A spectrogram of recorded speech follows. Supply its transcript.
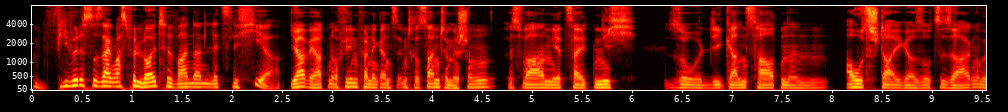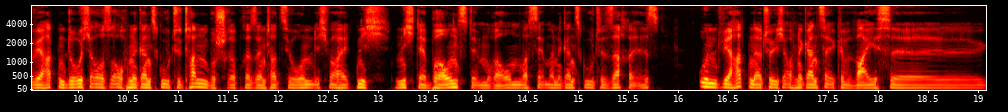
Wie würdest du sagen, was für Leute waren dann letztlich hier? Ja, wir hatten auf jeden Fall eine ganz interessante Mischung. Es waren jetzt halt nicht so die ganz harten Aussteiger sozusagen, aber wir hatten durchaus auch eine ganz gute Tannenbusch-Repräsentation. Ich war halt nicht, nicht der Braunste im Raum, was ja immer eine ganz gute Sache ist. Und wir hatten natürlich auch eine ganze Ecke weiße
